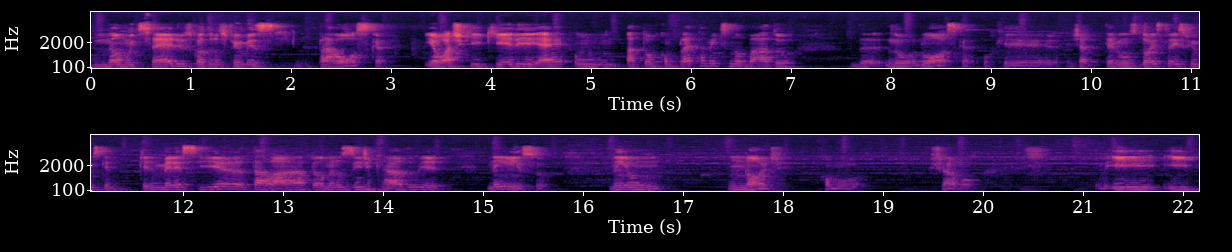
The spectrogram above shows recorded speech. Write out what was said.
não muito sérios, quanto nos filmes pra Oscar. E eu acho que, que ele é um ator completamente snobado no, no Oscar, porque já teve uns dois, três filmes que ele, que ele merecia estar lá, pelo menos indicado, e ele- nem isso. Nem um, nod, como chamam. E, e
